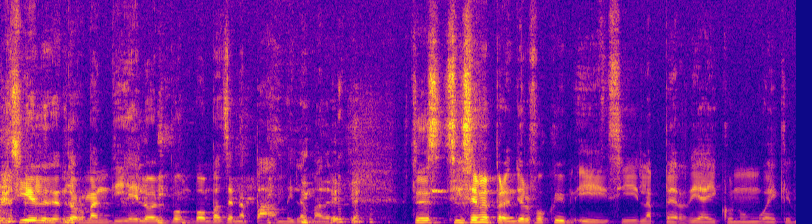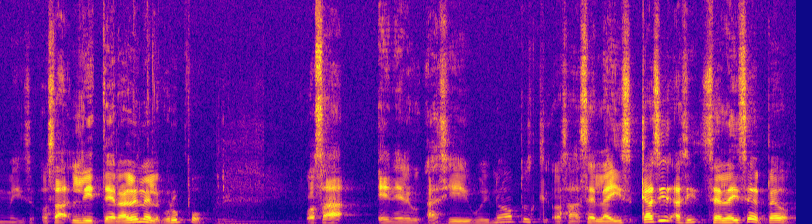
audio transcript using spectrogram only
Sí, el de Normandía y luego el bom- bombas de Napalm y la madre. Entonces sí se me prendió el foco y, y sí la perdí ahí con un güey que me hizo... O sea, literal en el grupo. O sea, en el... Así, güey. No, pues, que- o sea, se la hice... Casi así, se la hice de pedo.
